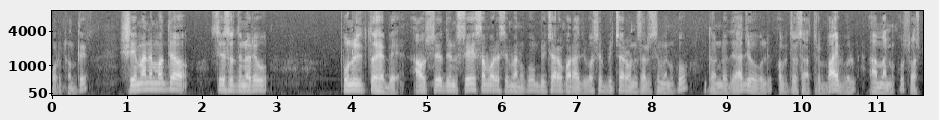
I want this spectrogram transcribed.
କରୁଛନ୍ତି ସେମାନେ ମଧ୍ୟ ଶେଷ ଦିନରେ ପୁନରୁଦ୍ଧିତ ହେବେ। ଆଉ ସେ ଦିନ ସେହି ସମୟରେ ସେମାନଙ୍କୁ ବିଚାର କରାଯିବ ସେ ବିଚାର ଅନୁସାରେ ସେମାନଙ୍କୁ ଦଣ୍ଡ ଦିଆଯିବ ବୋଲି ପବିତ୍ର ଶାସ୍ତ୍ର ବାଇବଲ ଆମମାନଙ୍କୁ ସ୍ପଷ୍ଟ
